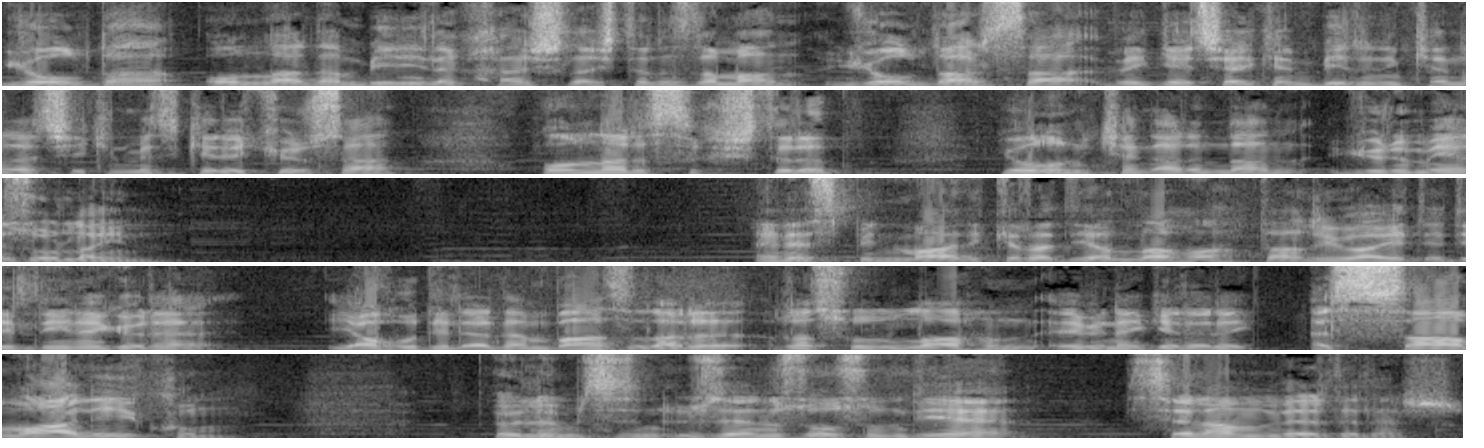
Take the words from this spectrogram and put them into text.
yolda onlardan biriyle karşılaştığınız zaman yol darsa ve geçerken birinin kenara çekilmesi gerekiyorsa onları sıkıştırıp yolun kenarından yürümeye zorlayın. Enes bin Malik radıyallahu anh'tan rivayet edildiğine göre Yahudilerden bazıları Resulullah'ın evine gelerek Esselamu aleykum ölüm sizin üzerinize olsun diye selam verdiler.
